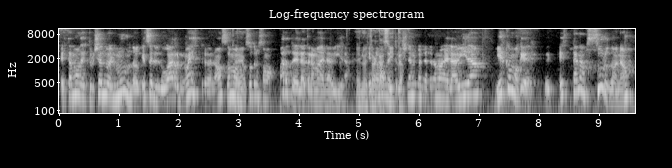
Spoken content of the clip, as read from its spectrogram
estamos destruyendo el mundo, que es el lugar nuestro, ¿no? Somos, Nosotros somos parte de la trama de la vida. En nuestra estamos destruyendo la trama de la vida y es como que es tan absurdo, ¿no?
